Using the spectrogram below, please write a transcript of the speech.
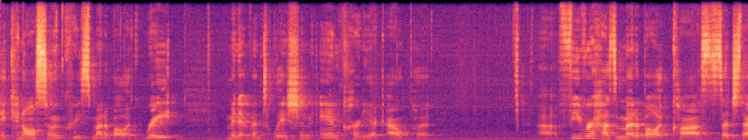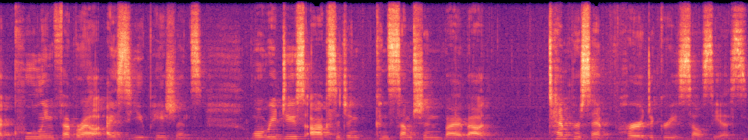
It can also increase metabolic rate, minute ventilation, and cardiac output. Uh, fever has a metabolic cost such that cooling febrile ICU patients will reduce oxygen consumption by about 10% per degree Celsius.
